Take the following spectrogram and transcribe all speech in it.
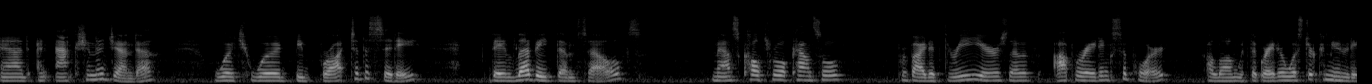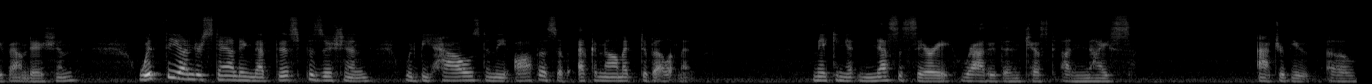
and an action agenda which would be brought to the city. They levied themselves Mass Cultural Council provided three years of operating support along with the Greater Worcester Community Foundation with the understanding that this position would be housed in the Office of Economic Development, making it necessary rather than just a nice attribute of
